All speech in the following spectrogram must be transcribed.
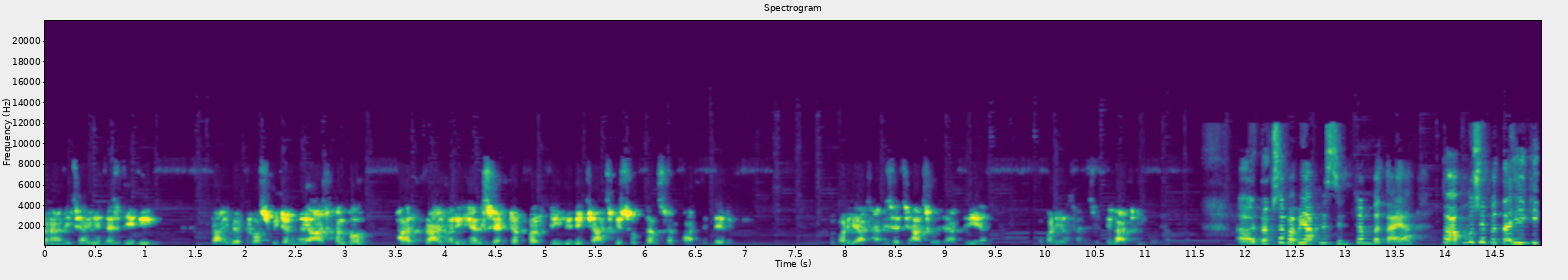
करानी चाहिए नजदीकी प्राइवेट हॉस्पिटल में। आजकल तो हर प्राइमरी हेल्थ सेंटर पर टीबी की जाँच की सुविधा सरकार ने दे रही है। तो बड़ी आसानी से जाँच हो जाती है तो बड़ी आसानी से इलाज भी हो जाता है। डॉक्टर साहब अभी आपने सिम्टम बताया तो आप मुझे बताइए कि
